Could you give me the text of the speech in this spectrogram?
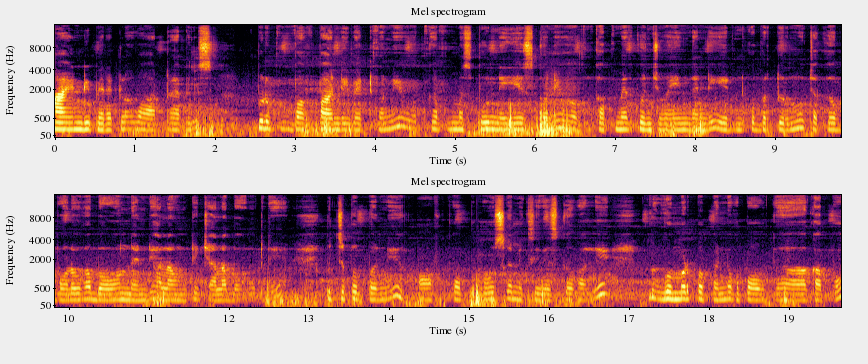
హాయ్ అండి పెరట్లో వాటర్ యాపిల్స్ ఇప్పుడు పాండి పెట్టుకొని ఒక స్పూన్ నెయ్యి వేసుకొని ఒక కప్ మీద కొంచెం అయిందండి ఎండు కొబ్బరి తురుము చక్కగా పొడవుగా బాగుందండి. అలా ఉంటే చాలా బాగుంటుంది. పుచ్చపప్పు అండి హాఫ్ కప్ కోసుగా మిక్సీ వేసుకోవాలి. గుమ్మడి పప్పు అండి ఒక పావు కప్పు.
